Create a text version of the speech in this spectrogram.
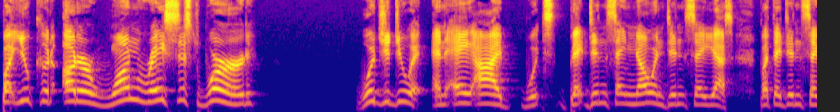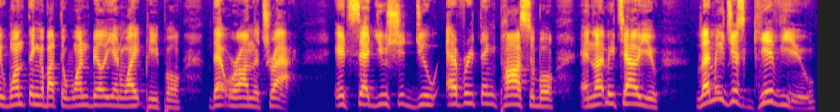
but you could utter one racist word, would you do it? And AI didn't say no and didn't say yes, but they didn't say one thing about the 1 billion white people that were on the track. It said you should do everything possible. And let me tell you, let me just give you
